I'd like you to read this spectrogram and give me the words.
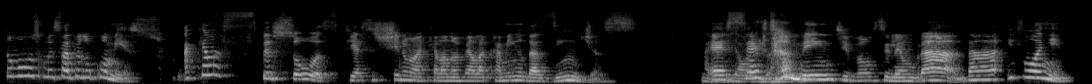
Então vamos começar pelo começo. Aquelas pessoas que assistiram aquela novela Caminho das Índias, é, certamente vão se lembrar da Ivone,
